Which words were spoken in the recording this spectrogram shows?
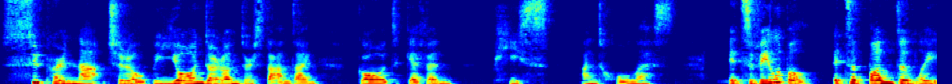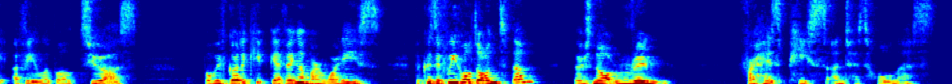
supernatural, beyond our understanding, God given peace and wholeness. It's available. It's abundantly available to us but we've got to keep giving him our worries because if we hold on to them, there's not room for his peace and his wholeness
